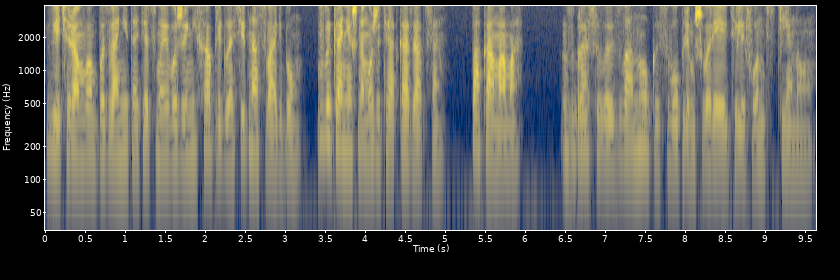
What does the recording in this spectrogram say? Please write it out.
Вечером вам позвонит отец моего жениха, пригласит на свадьбу. Вы, конечно, можете отказаться. Пока, мама». Сбрасываю звонок и с воплем швыряю телефон в стену.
